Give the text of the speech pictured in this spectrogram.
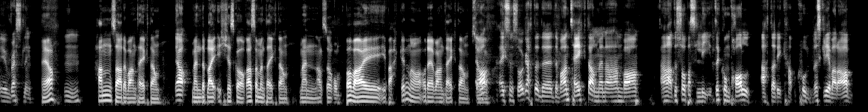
i wrestling. ja, Mm. han sa det var en takedown. Ja. Men det ble ikke skåra som en takedown. Men altså, rumpa var i, i bakken, og, og det var en takedown. Så Ja, jeg syns òg at det, det var en takedown, men han var Han hadde såpass lite kontroll at de kunne skrive det av.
